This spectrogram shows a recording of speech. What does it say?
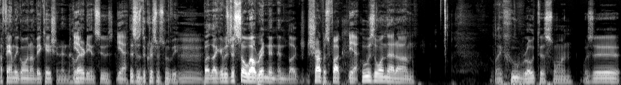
a family going on vacation, and Yeah. hilarity ensues. Yeah. This was the Christmas movie, Mm. but like it was just so well written and, and like sharp as fuck. yeah. Who was the one that um like who wrote this one? Was it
